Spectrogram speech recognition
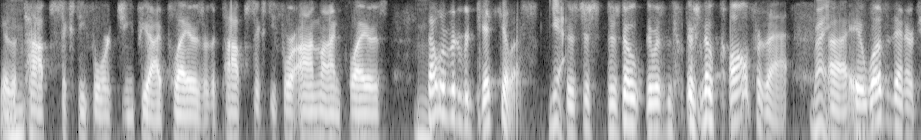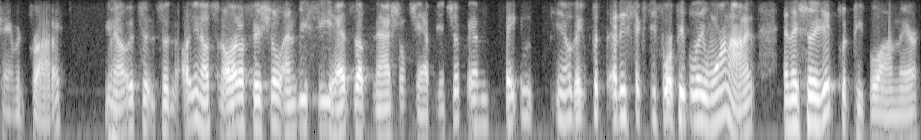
you know, mm-hmm. the top 64 GPI players or the top 64 online players. Mm-hmm. That would have been ridiculous. Yeah, there's just there's no there was there's no call for that. Right. Uh, it was an entertainment product. You right. know, it's it's an you know it's an artificial NBC heads up national championship, and they can you know they put any 64 people they want on it, and they so they did put people on there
